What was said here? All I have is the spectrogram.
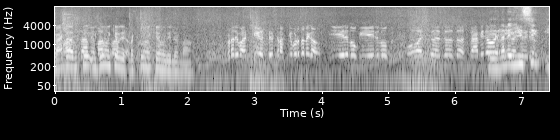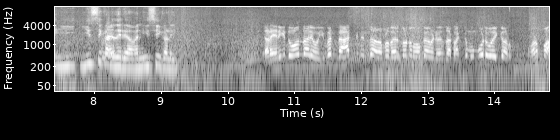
വേണ്ട നമുക്ക് ഇത് നോക്കിയാൽ മതി ട്രക്ക് നോക്കിയാൽ മതി അണ്ണാ നല്ല ഈസി ഈസി കളി തരും അവൻ? ഈസി കളി. എനിക്ക് തോന്നുന്നോ ഇവൻ ബാക്ക് നിന്ന് നമ്മൾ വരുന്നോണ്ട് നോക്കാൻ വേണ്ടി ട്രക്ക് മുമ്പോട്ട് പോയി കാണും. ഉറപ്പാ.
